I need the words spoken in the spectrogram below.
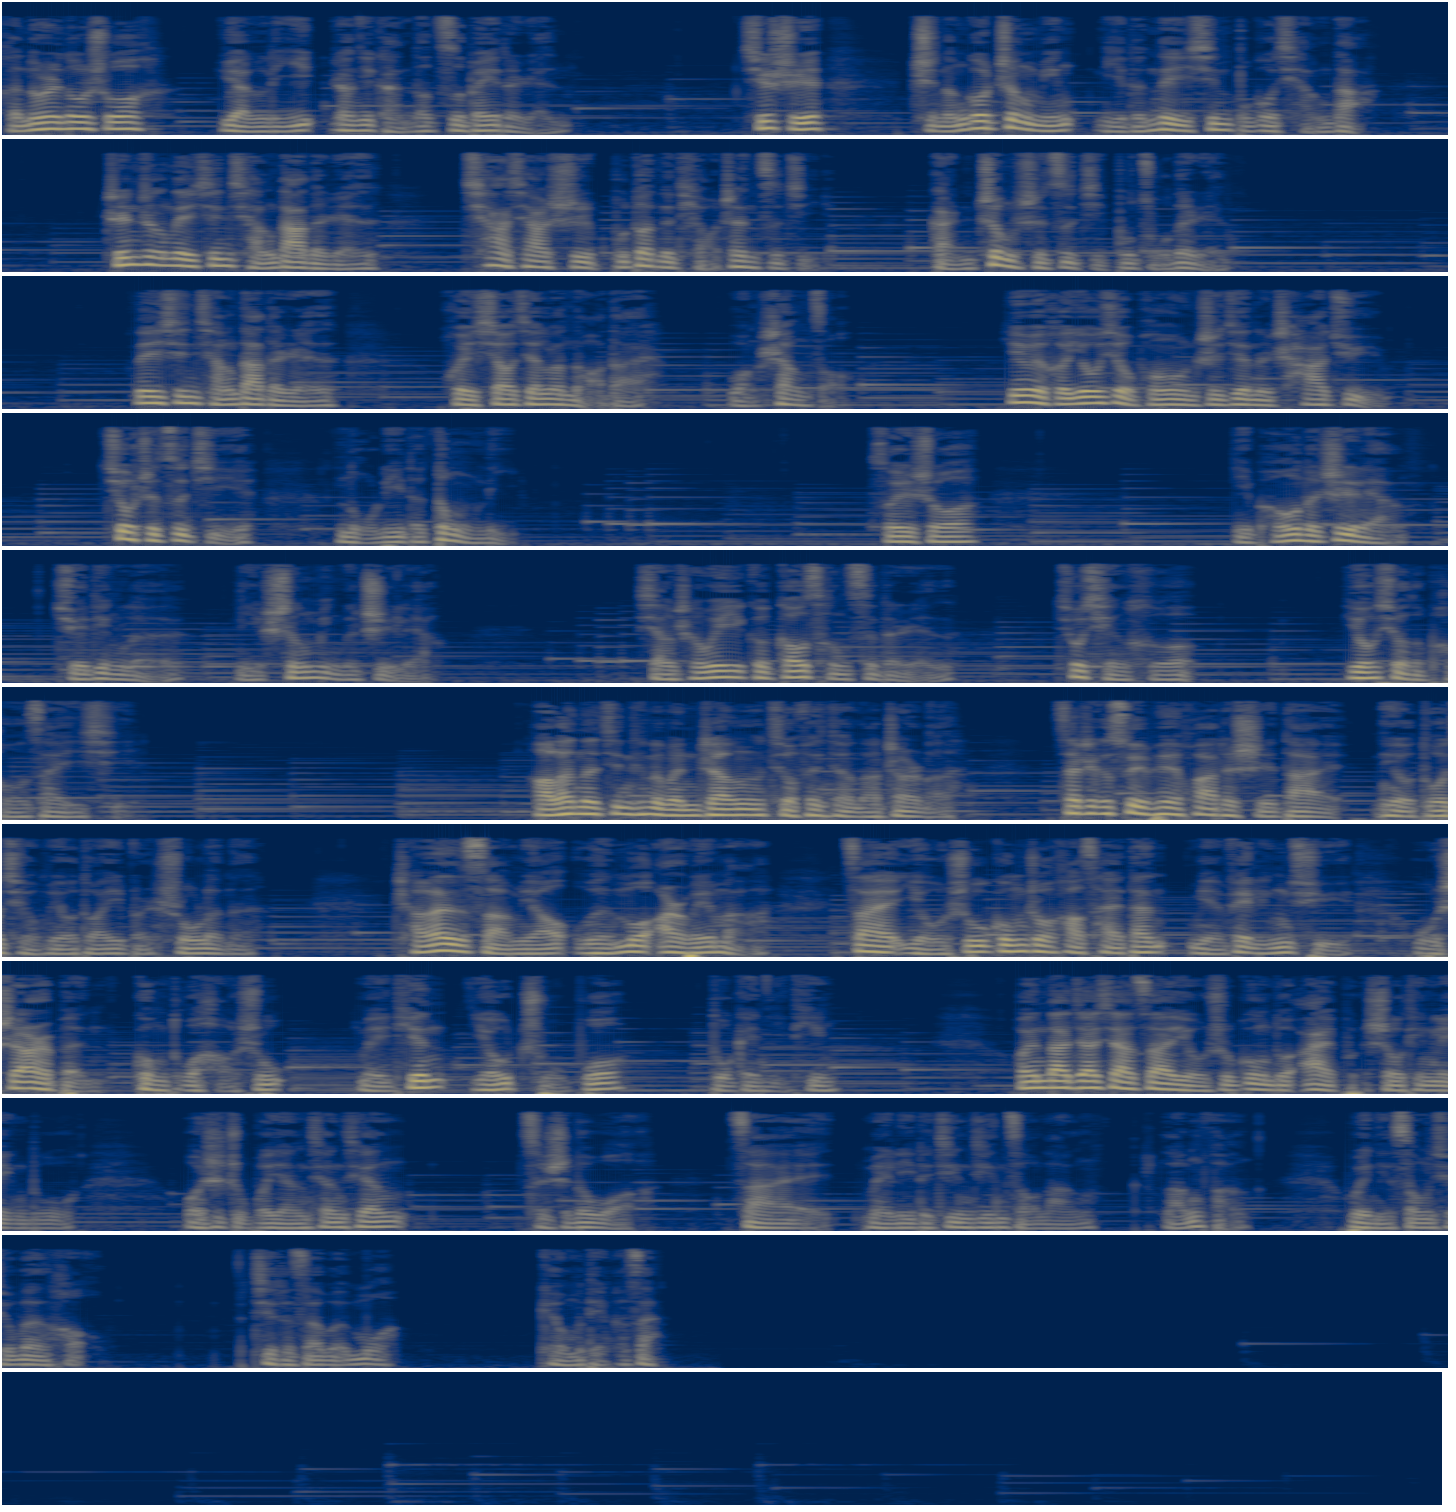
很多人都说远离让你感到自卑的人，其实只能够证明你的内心不够强大。真正内心强大的人，恰恰是不断的挑战自己，敢正视自己不足的人。内心强大的人，会削尖了脑袋往上走，因为和优秀朋友之间的差距，就是自己努力的动力。所以说，你朋友的质量，决定了你生命的质量。想成为一个高层次的人，就请和优秀的朋友在一起。好了，那今天的文章就分享到这儿了。在这个碎片化的时代，你有多久没有读一本书了呢？长按扫描文末二维码，在有书公众号菜单免费领取五十二本共读好书，每天有主播读给你听。欢迎大家下载有书共读 App 收听领读，我是主播杨锵锵。此时的我。在美丽的京津走廊廊坊，为你送去问候。记得在文末给我们点个赞。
